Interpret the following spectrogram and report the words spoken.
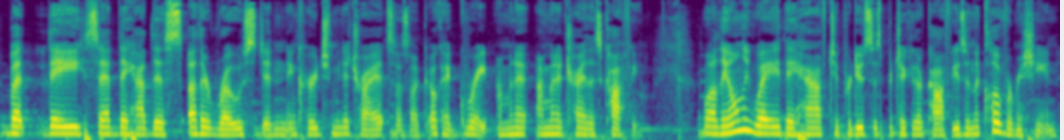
But they said they had this other roast and encouraged me to try it. So I was like, okay, great. I'm to, I'm to try this coffee. Well, the only way they have to produce this particular coffee is in the Clover machine.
